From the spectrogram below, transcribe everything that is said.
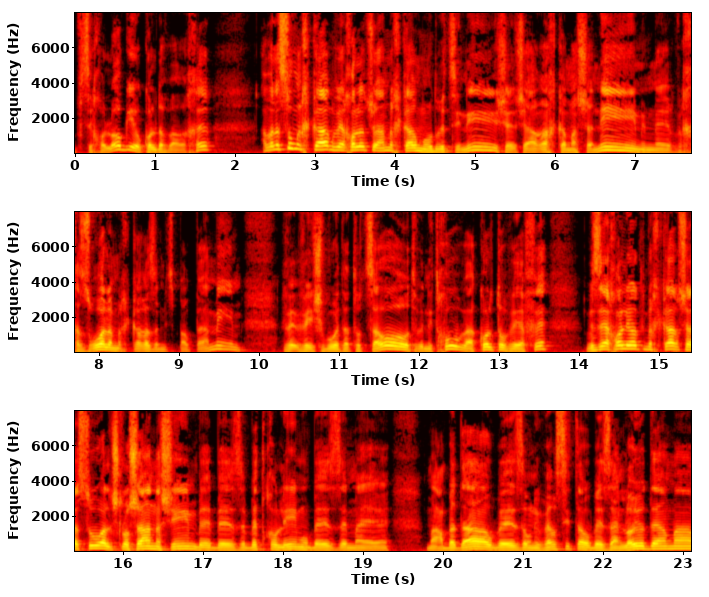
פסיכולוגי או כל דבר אחר. אבל עשו מחקר, ויכול להיות שהוא היה מחקר מאוד רציני, שארך כמה שנים, וחזרו על המחקר הזה מספר פעמים, והשוו את התוצאות, וניתחו, והכל טוב ויפה. וזה יכול להיות מחקר שעשו על שלושה אנשים באיזה בית חולים, או באיזה מעבדה, או באיזה אוניברסיטה, או באיזה אני לא יודע מה,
